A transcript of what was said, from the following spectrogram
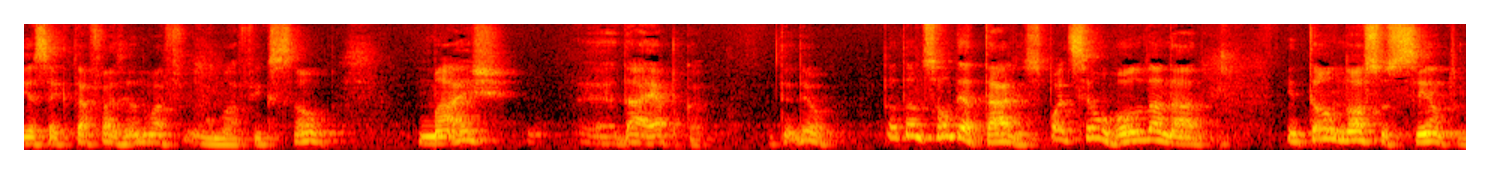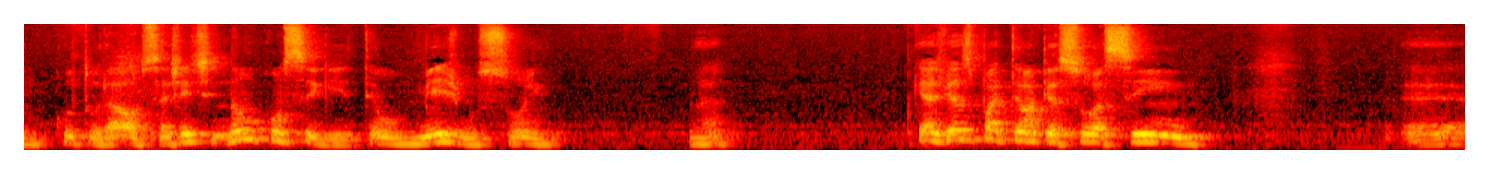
E esse aqui está fazendo uma, uma ficção mais é, da época, entendeu? Estou dando só um detalhe, isso pode ser um rolo danado. Então, o nosso centro cultural, se a gente não conseguir ter o mesmo sonho, né? porque às vezes pode ter uma pessoa assim, é,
